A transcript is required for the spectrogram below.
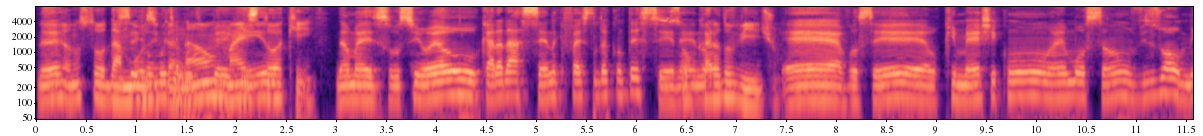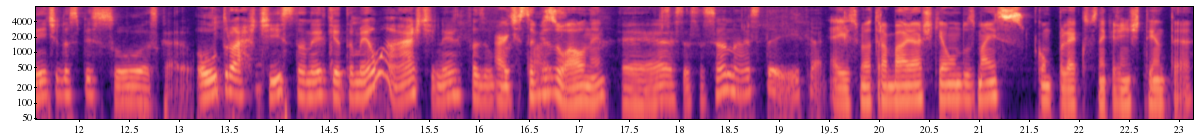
né? Eu não sou da Sejam música, muito, muito não, mas bem-vindo. estou aqui. Não, mas o senhor é o cara da cena que faz tudo acontecer, Sou né? o cara do vídeo. É, você é o que mexe com a emoção visualmente das pessoas, cara. Outro artista, né? Que também é uma arte, né? Fazer o Artista visual, né? É, sensacional isso daí, cara. É isso, meu trabalho acho que é um dos mais complexos, né, que a gente tenta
